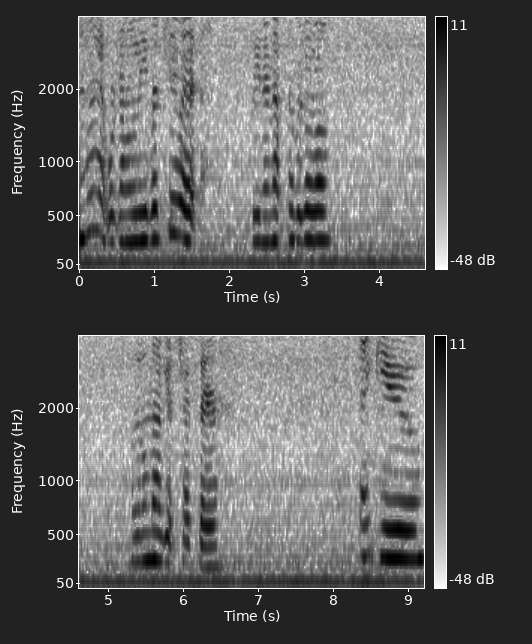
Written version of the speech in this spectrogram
Alright, we're gonna leave her to it. Cleaning up her little little nuggets right there. Thank you.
